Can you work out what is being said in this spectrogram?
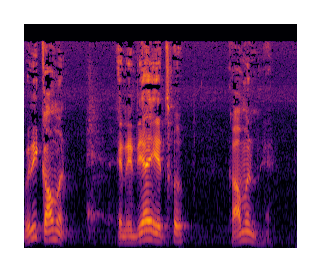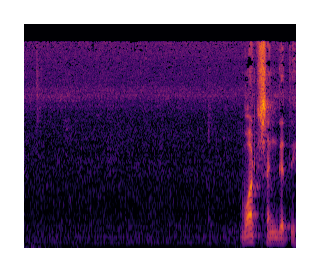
Very common. In India ये तो कॉमन है। वॉट संगति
